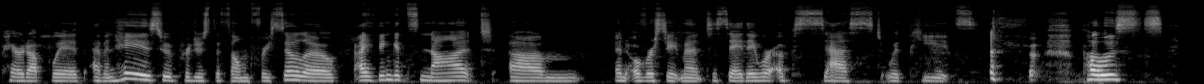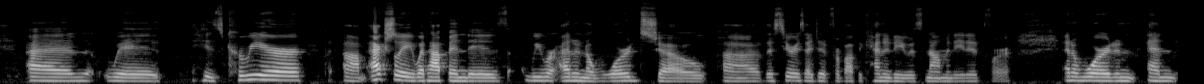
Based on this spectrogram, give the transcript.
paired up with Evan Hayes, who produced the film Free Solo. I think it's not um, an overstatement to say they were obsessed with Pete's posts and with his career um, actually, what happened is we were at an awards show. Uh, the series I did for Bobby Kennedy was nominated for an award, and and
